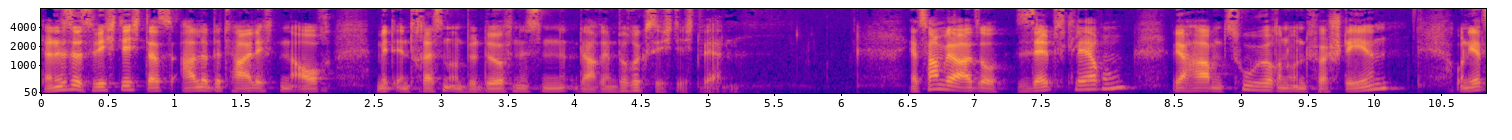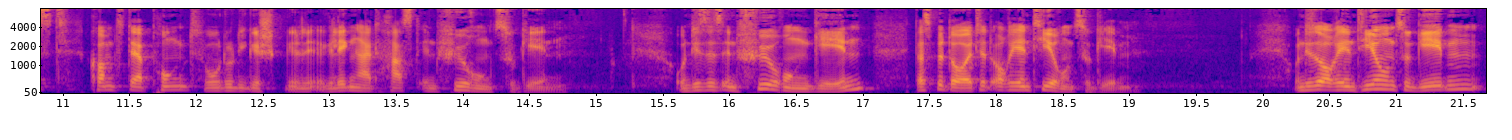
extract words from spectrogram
dann ist es wichtig, dass alle Beteiligten auch mit Interessen und Bedürfnissen darin berücksichtigt werden. Jetzt haben wir also Selbstklärung, wir haben Zuhören und Verstehen und jetzt kommt der Punkt, wo du die Gelegenheit hast, in Führung zu gehen. Und dieses in Führung gehen, das bedeutet Orientierung zu geben. Und diese Orientierung zu geben,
